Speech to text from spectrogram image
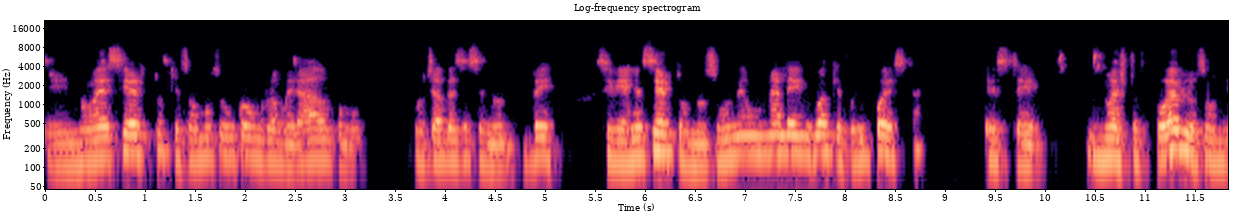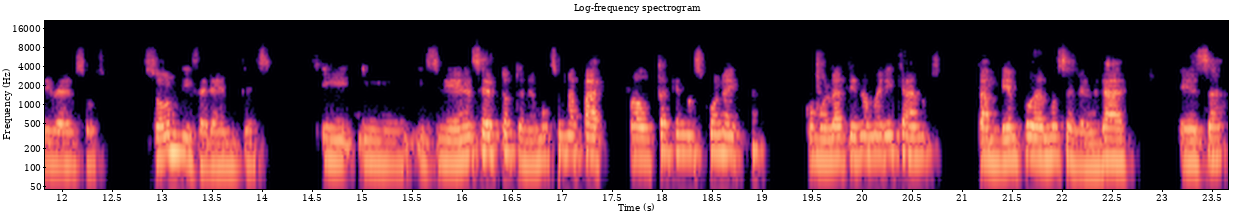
Eh, no es cierto que somos un conglomerado como muchas veces se nos ve. Si bien es cierto, nos une una lengua que fue impuesta, este, nuestros pueblos son diversos, son diferentes. Y, y, y si bien es cierto, tenemos una pauta que nos conecta como latinoamericanos, también podemos celebrar esa,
